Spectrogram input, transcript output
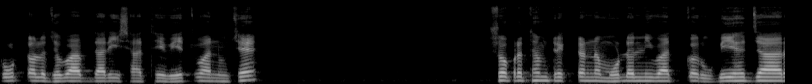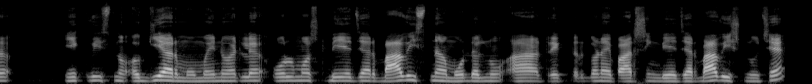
ટોટલ જવાબદારી સાથે વેચવાનું છે. સૌપ્રથમ ટ્રેક્ટરના મોડલની વાત કરું. બે હજાર એકવીસનો અગિયારમો મહિનો, એટલે ઓલમોસ્ટ બે હજાર બાવીસના મોડલનું આ ટ્રેક્ટર ગણાય. પાર્સિંગ બે હજાર બાવીસનું છે.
